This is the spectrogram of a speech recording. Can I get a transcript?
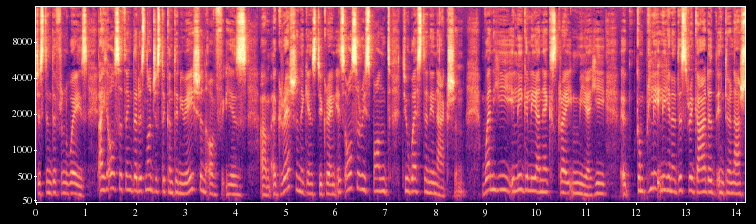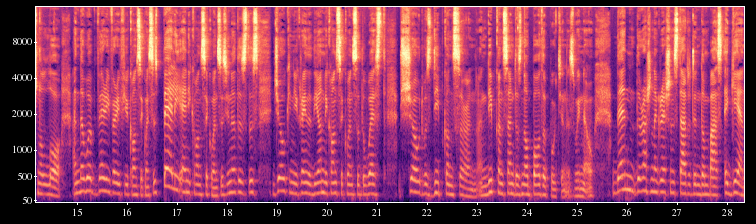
just in different ways. I also think that it's not just a continuation of his um, aggression against Ukraine, it's also respond to Western inaction. When he illegally annexed Crimea, he uh, completely, you know, disregarded international law, and there were very, very few consequences barely any consequences. You know, there's this joke in Ukraine that the only consequence that the West showed was deep concern, and deep concern does not bother Putin, as we know. Then the Russian aggression started in Donbass. Again,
